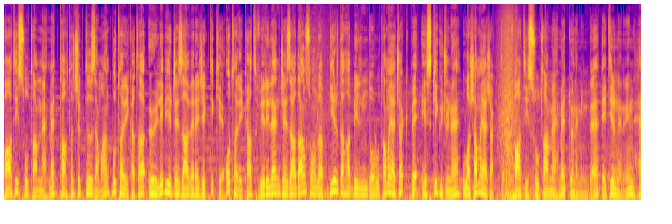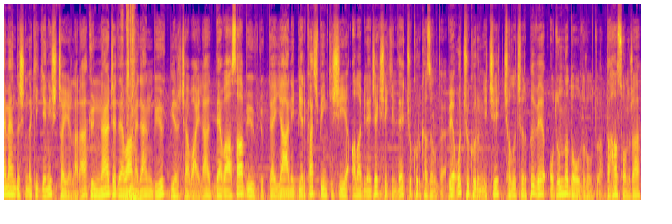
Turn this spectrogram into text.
Fatih Sultan Mehmet tahta çıktığı zaman bu tarikata öyle bir ceza verecekti ki o tarikat verilen cezadan sonra bir daha belini doğrultamayacak ve eski gücüne ulaşamayacaktı. Fatih Sultan Mehmet döneminde Edirne'nin hemen dışındaki geniş çayırlara günlerce devam eden büyük bir çabayla devasa büyüklükte yani birkaç bin kişiyi alabilecek şekilde çukur kazıldı ve o çukurun içi çalı çırpı ve odunla dolduruldu. Daha sonra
